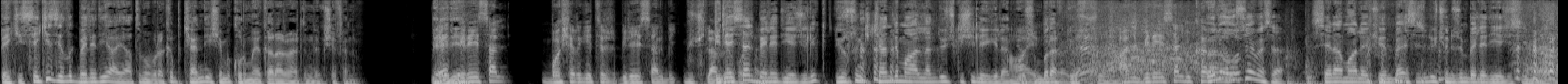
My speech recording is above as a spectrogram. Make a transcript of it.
Peki 8 yıllık belediye hayatımı bırakıp kendi işimi kurmaya karar verdim demiş efendim. Belediye. Evet bireysel başarı getirir. Bireysel bir güçler. Bireysel başarı. belediyecilik diyorsun ki kendi mahallende 3 kişiyle ilgilen diyorsun. Hayır, Bırak diyorsun. şöyle. Hani bireysel bir karar Öyle alıp olsa ya mesela. Selam aleyküm ben sizin üçünüzün belediyecisiyim. Yani.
